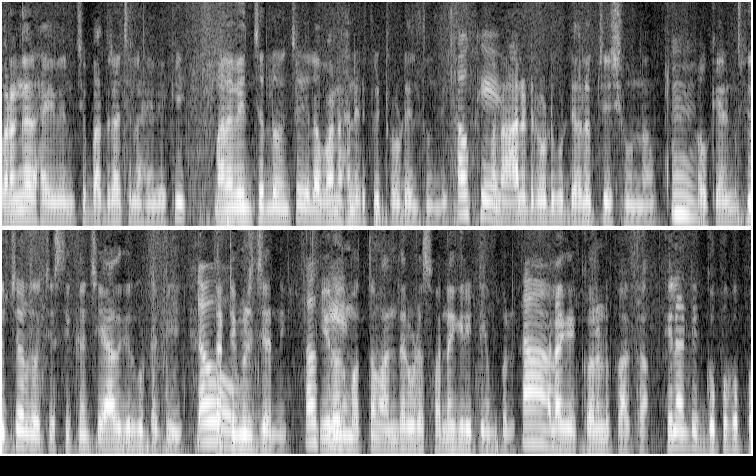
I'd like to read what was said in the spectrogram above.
వరంగల్ హైవే నుంచి భద్రాచలం హైవేకి మన వెంచర్లో నుంచి ఇలా వన్ హండ్రెడ్ ఫీట్ రోడ్ వెళ్తుంది మనం ఆల్రెడీ రోడ్డు కూడా డెవలప్ చేసి ఉన్నాం. ఓకే అండి స్పిరిచువల్గా వచ్చేసి ఇక్కడ నుంచి యాదగిరి గుట్టకి. Thirty minutes journey. ఈ రోజు మొత్తం అందరు కూడా స్వర్ణగిరి టెంపుల్. అలాగే కొలండపాక ఇలాంటి గొప్ప గొప్ప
